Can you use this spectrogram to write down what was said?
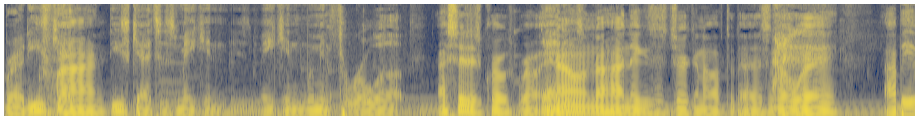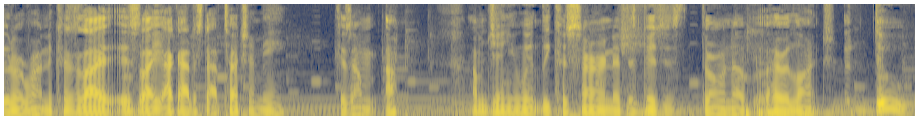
bro these cat, these cats is making is making women throw up That shit is gross, bro. That and I don't know how niggas is jerking off to that. There's no way I'll be able to run it because like it's like I got to stop touching me because I'm I'm I'm genuinely concerned that this bitch is throwing up her lunch. dude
